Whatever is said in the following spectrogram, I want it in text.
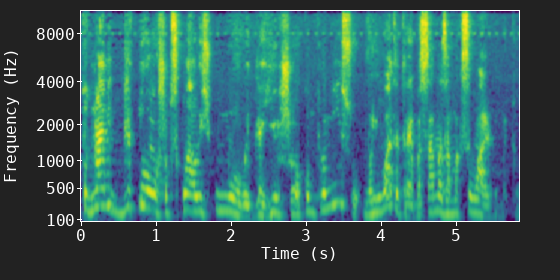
то навіть для того, щоб склались умови для гіршого компромісу, воювати треба саме за максимальну мету.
